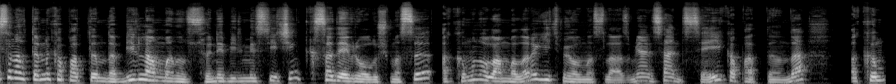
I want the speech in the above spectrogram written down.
S anahtarını kapattığımda bir lambanın sönebilmesi için kısa devre oluşması akımın o lambalara gitmiyor olması lazım. Yani sen S'yi kapattığında akım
